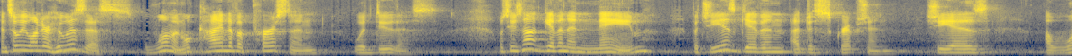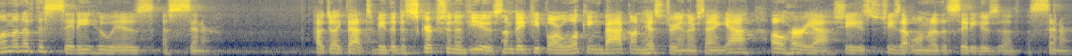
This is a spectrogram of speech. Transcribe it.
And so we wonder who is this woman? What kind of a person would do this? Well, she's not given a name, but she is given a description. She is a woman of the city who is a sinner. How would you like that to be the description of you? Someday people are looking back on history and they're saying, yeah, oh, her, yeah, she's, she's that woman of the city who's a, a sinner.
